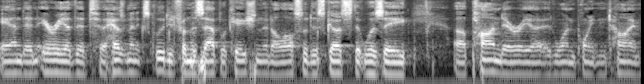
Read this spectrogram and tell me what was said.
and an area that has been excluded from this application that I'll also discuss that was a uh, pond area at one point in time.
